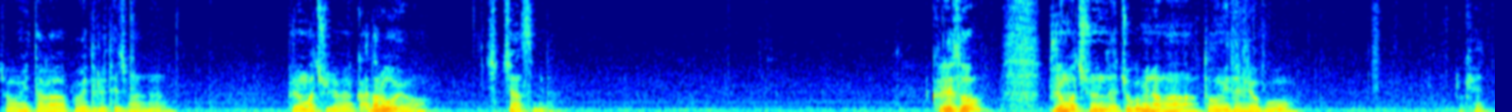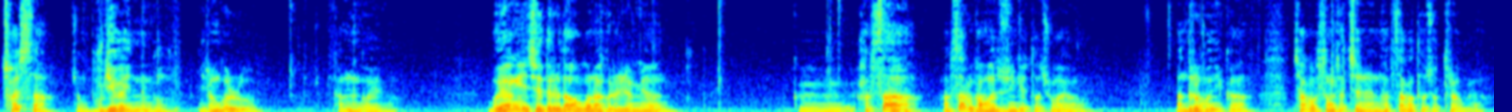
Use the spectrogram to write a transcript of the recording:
조금 이따가 보여드릴 테지만은 부력 맞추려면 까다로워요. 쉽지 않습니다. 그래서 부력 맞추는데 조금이나마 도움이 되려고 이렇게 철사, 좀 무게가 있는 거 이런 걸로 감는 거예요. 모양이 제대로 나오거나 그러려면 그 합사 합사로 감아주신 게 더 좋아요. 만들어 보니까 작업성 자체는 합사가 더 좋더라고요.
